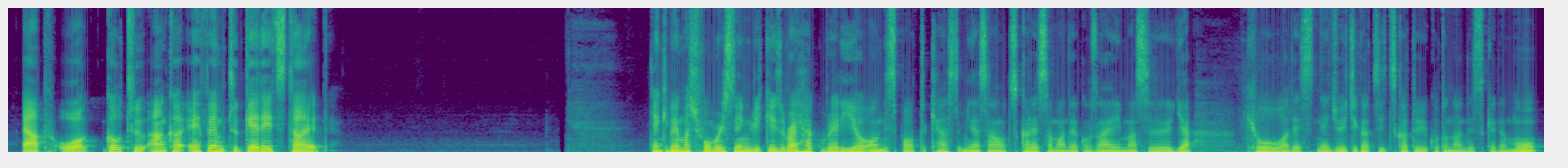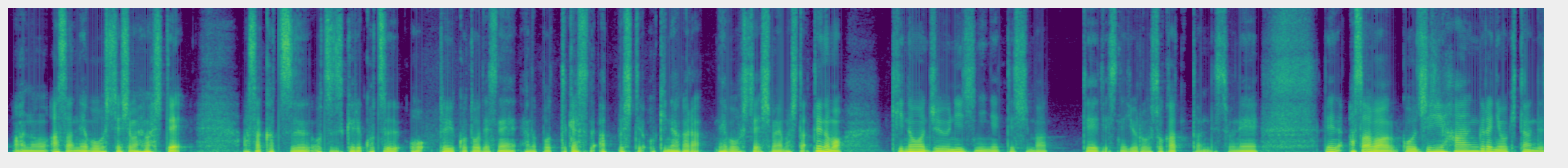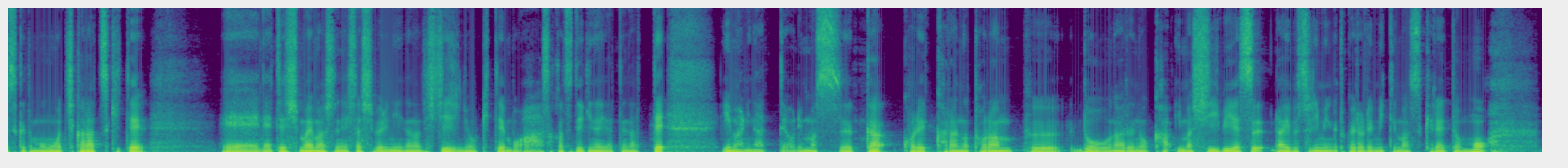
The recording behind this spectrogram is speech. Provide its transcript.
app or go to Anchor FM to get it started. Thank you very much for listening. Ricky's Right Hack Radio on this podcast. 皆さんお疲れ様でございます。いや、今日はですね、11月5日ということなんですけども、あの朝寝坊してしまいまして、朝活を続けるコツをということをですね、あのポッドキャストでアップしておきながら寝坊してしまいました。というのも、昨日12時に寝てしまってですね、夜遅かったんですよね。で、朝は5時半ぐらいに起きたんですけども、もう力尽きて、えー、寝てしまいましたね、久しぶりに。なので7時に起きて、もう、あ、朝活できないやってなって、今になっておりますが、これからのトランプどうなるのか、今 CBS ライブストリーミングとかいろいろ見てますけれども、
